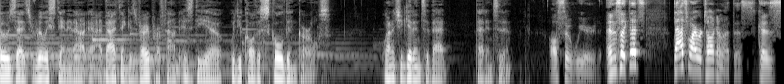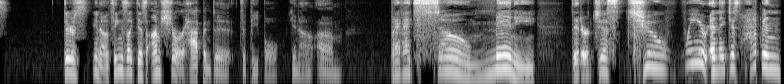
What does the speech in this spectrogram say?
Those that's really standing out uh, that I think is very profound is the uh, what you call the Golden Girls. Why don't you get into that that incident? Also weird, and it's like that's that's why we're talking about this because there's you know things like this I'm sure happen to to people you know, um, but I've had so many that are just too weird, and they just happen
